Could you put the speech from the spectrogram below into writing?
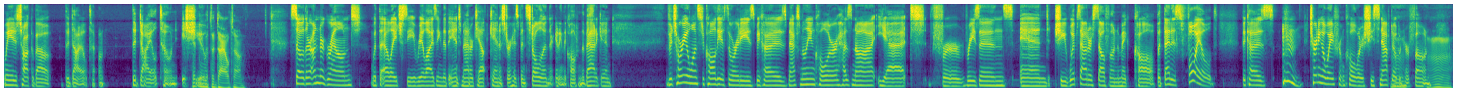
we need to talk about the dial tone, the dial tone issue. Hit me with the dial tone. So they're underground with the LHC, realizing that the antimatter ca- canister has been stolen. They're getting the call from the Vatican. Vittoria wants to call the authorities because Maximilian Kohler has not yet, for reasons, and she whips out her cell phone to make a call, but that is foiled because turning away from Kohler, she snapped open her phone. Mm.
